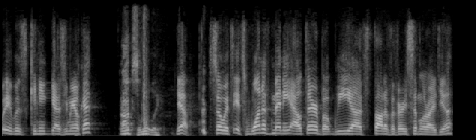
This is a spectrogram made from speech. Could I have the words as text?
it was. Can you guys hear me? Okay. Absolutely. Yeah. So it's it's one of many out there, but we uh, thought of a very similar idea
